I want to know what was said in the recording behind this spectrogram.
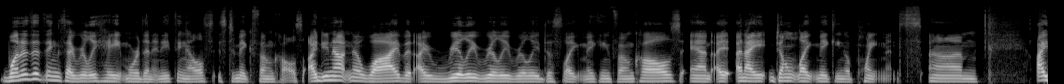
one of the things I really hate more than anything else is to make phone calls. I do not know why, but I really, really, really dislike making phone calls, and I and I don't like making appointments. Um, I,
